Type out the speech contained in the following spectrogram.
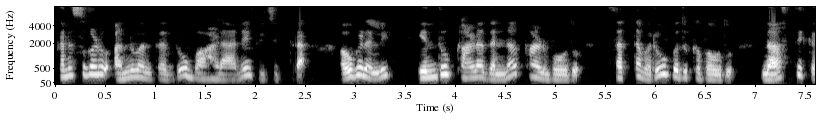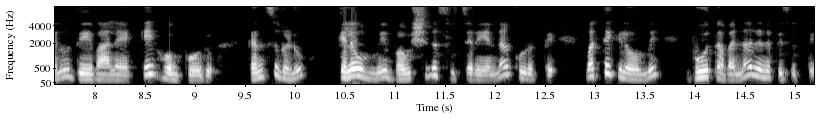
ಕನಸುಗಳು ಅನ್ನುವಂಥದ್ದು ಬಹಳಾನೇ ವಿಚಿತ್ರ. ಅವುಗಳಲ್ಲಿ ಎಂದೂ ಕಾಣದನ್ನ ಕಾಣಬಹುದು ಸತ್ತವರು ಬದುಕಬಹುದು, ನಾಸ್ತಿಕನು ದೇವಾಲಯಕ್ಕೆ ಹೋಗ್ಬಹುದು ಕನಸುಗಳು ಕೆಲವೊಮ್ಮೆ ಭವಿಷ್ಯದ ಸೂಚನೆಯನ್ನ ಕೊಡುತ್ತೆ, ಮತ್ತೆ ಕೆಲವೊಮ್ಮೆ ಭೂತವನ್ನ ನೆನಪಿಸುತ್ತೆ.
